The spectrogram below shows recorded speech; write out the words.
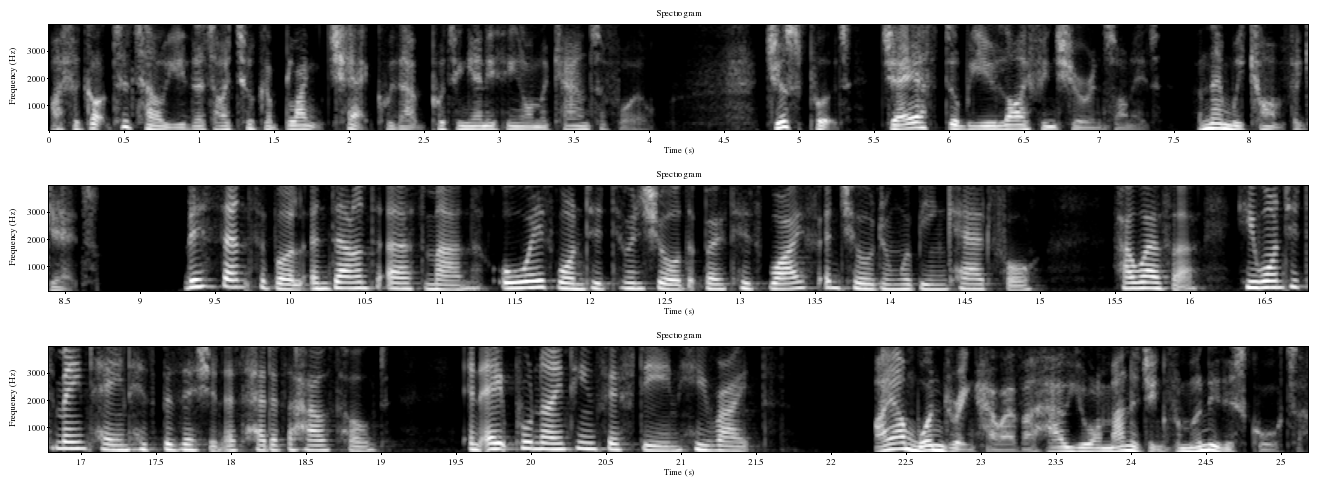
I forgot to tell you that I took a blank cheque without putting anything on the counterfoil. Just put JFW life insurance on it, and then we can't forget. This sensible and down to earth man always wanted to ensure that both his wife and children were being cared for. However, he wanted to maintain his position as head of the household. In April 1915, he writes I am wondering, however, how you are managing for money this quarter.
